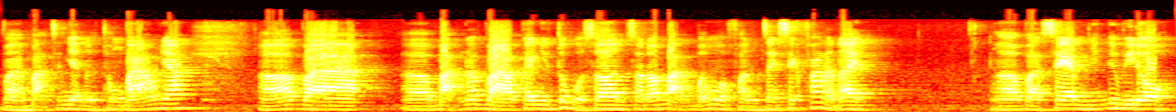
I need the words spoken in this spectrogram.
và bạn sẽ nhận được thông báo nhá. Đó và uh, bạn nó vào kênh youtube của Sơn sau đó bạn bấm vào phần danh sách phát ở đây. Uh, và xem những cái video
